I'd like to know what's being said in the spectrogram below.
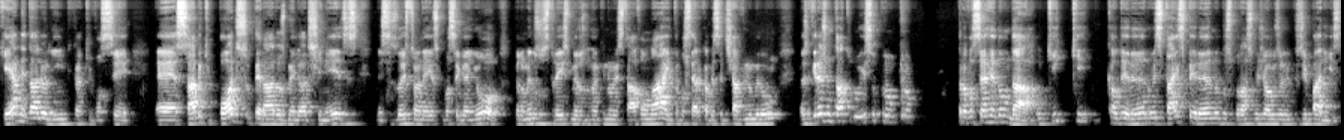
quer a medalha olímpica, que você é, sabe que pode superar os melhores chineses. Nesses dois torneios que você ganhou, pelo menos os três primeiros no ranking não estavam lá, então você era a cabeça de chave número um. Mas eu queria juntar tudo isso para você arredondar. O que, que Calderano está esperando dos próximos Jogos Olímpicos de Paris?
